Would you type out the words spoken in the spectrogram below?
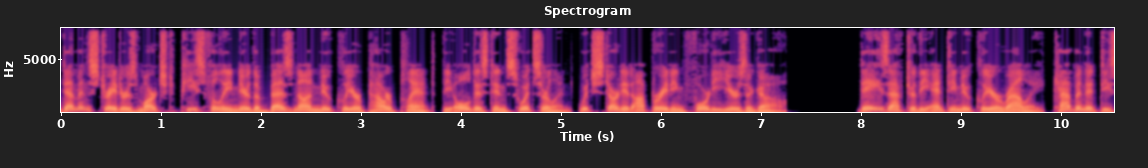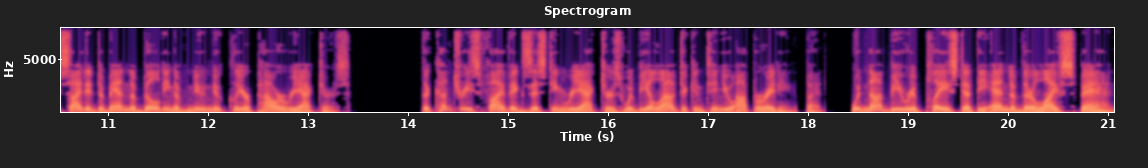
Demonstrators marched peacefully near the Beznau nuclear power plant, the oldest in Switzerland, which started operating 40 years ago. Days after the anti-nuclear rally, cabinet decided to ban the building of new nuclear power reactors. The country's five existing reactors would be allowed to continue operating, but would not be replaced at the end of their lifespan.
